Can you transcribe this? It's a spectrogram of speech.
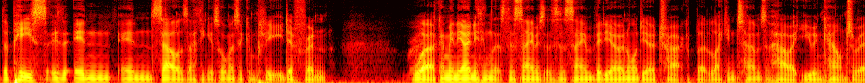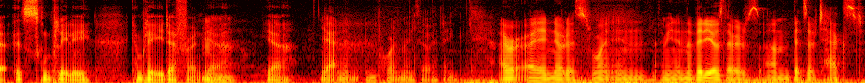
The piece is in in cells, I think it's almost a completely different Right. work. I mean, the only thing that's the same is it's the same video and audio track, but like in terms of how it, you encounter it, it's completely completely different. Yeah. Mhm. Yeah. Yeah, and importantly so, I think. i, I noticed when in, I mean, in the videos, there's um, bits of text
